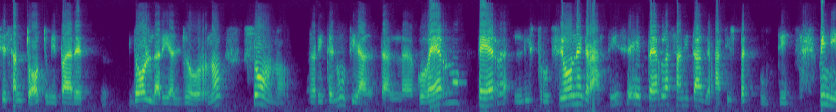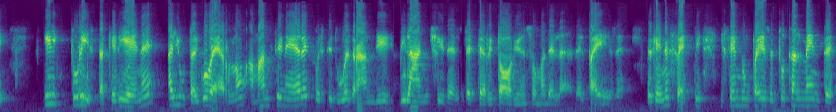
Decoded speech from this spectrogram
68 mi pare dollari al giorno sono ritenuti a, dal governo per l'istruzione gratis e per la sanità gratis per tutti. Quindi il turista che viene aiuta il governo a mantenere questi due grandi bilanci del, del territorio, insomma, del, del, paese, perché in effetti, essendo un paese totalmente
